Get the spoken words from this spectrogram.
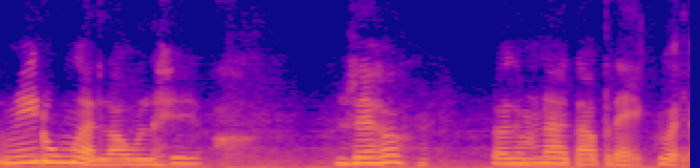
ตรงนี้ดูเหมือนเราเลย แล้วเราทำหน้าตาแปลกด้วย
